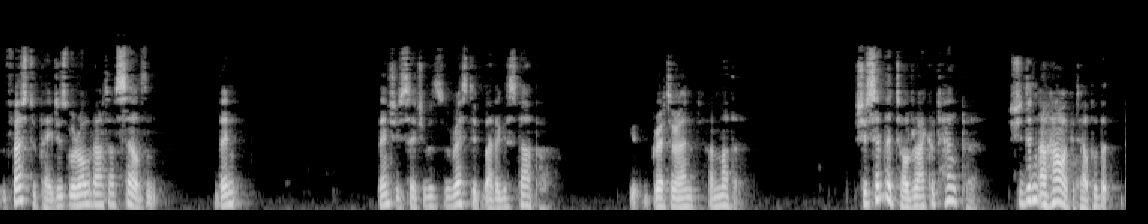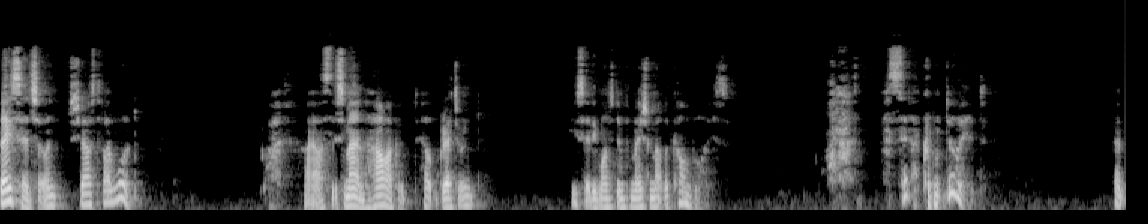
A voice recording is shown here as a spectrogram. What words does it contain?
The first two pages were all about ourselves, and then, then she said she was arrested by the Gestapo. Greta and her mother. She said they told her I could help her. She didn't know how I could help her, but they said so, and she asked if I would. I asked this man how I could help Greta, and he said he wanted information about the convoys. I said I couldn't do it. And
